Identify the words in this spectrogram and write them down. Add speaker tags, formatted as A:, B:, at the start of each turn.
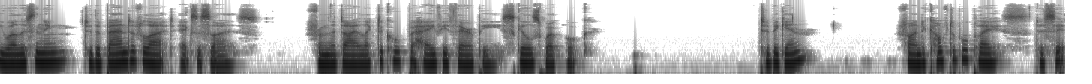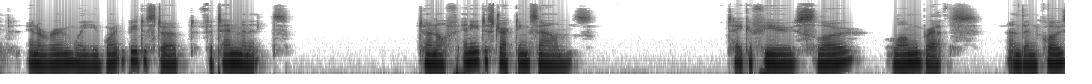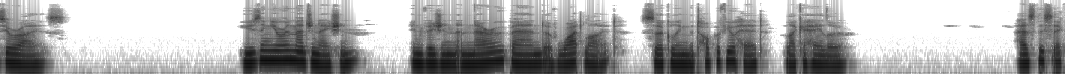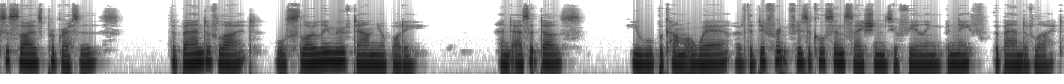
A: You are listening to the Band of Light exercise from the Dialectical Behavior Therapy Skills Workbook. To begin, find a comfortable place to sit in a room where you won't be disturbed for 10 minutes. Turn off any distracting sounds. Take a few slow, long breaths and then close your eyes. Using your imagination, envision a narrow band of white light circling the top of your head like a halo. As this exercise progresses, the band of light will slowly move down your body, and as it does, you will become aware of the different physical sensations you're feeling beneath the band of light.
